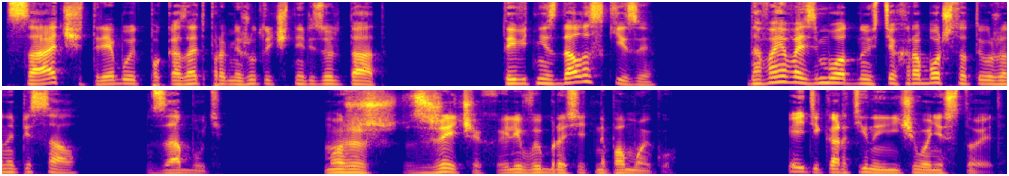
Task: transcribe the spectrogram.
Сач требует показать промежуточный результат. Ты ведь не сдал эскизы? Давай возьму одну из тех работ, что ты уже написал. Забудь. Можешь сжечь их или выбросить на помойку. Эти картины ничего не стоят.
